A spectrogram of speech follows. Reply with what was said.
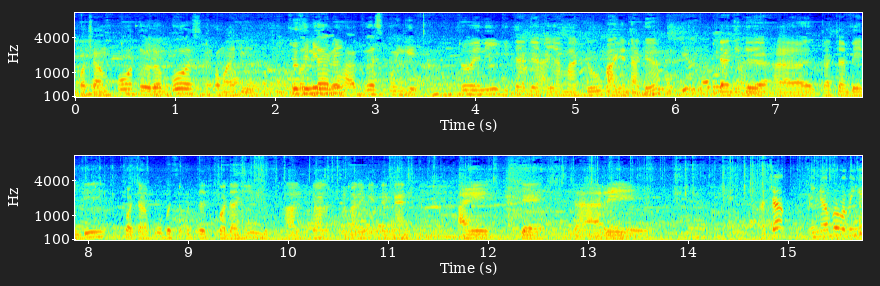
Kau campur, tu rebus kau madu So, sini, Total sini. harga RM10 So ini kita ada ayam madu bahagian dada dan juga uh, kacang bendi kuah campur beserta kuah daging uh, kita sebaliknya dengan air teh tarik. Acap, ini apa RM5?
